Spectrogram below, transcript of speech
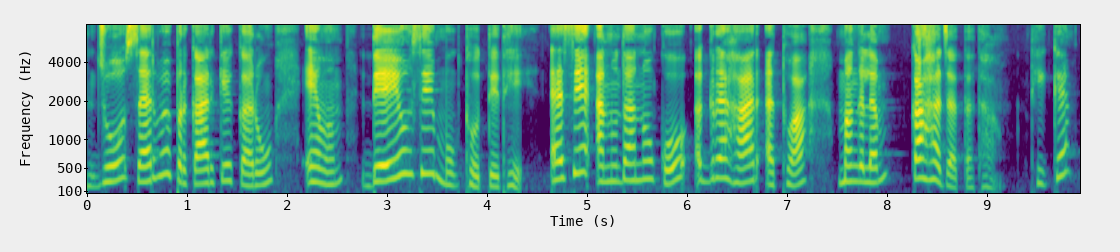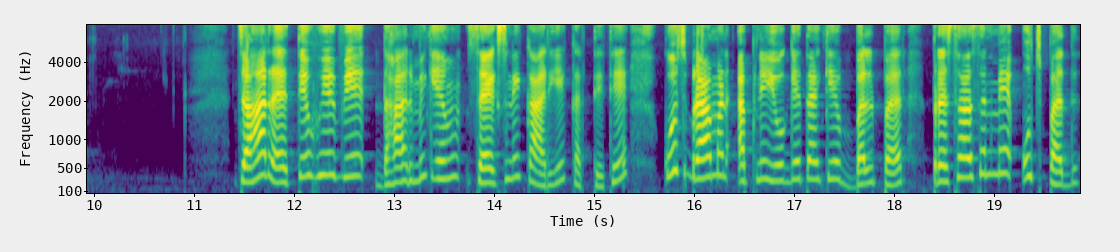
जो सर्व प्रकार के करों एवं देयों से मुक्त होते थे। ऐसे अनुदानों को अग्रहार अथवा मंगलम कहा जाता था, ठीक है? जहाँ रहते हुए वे धार्मिक एवं शैक्षणिक कार्य करते थे, कुछ ब्राह्मण अपने योग्यता के बल पर प्रशासन में उच्च पद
